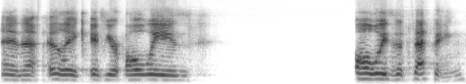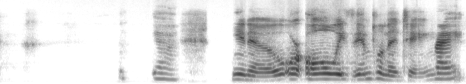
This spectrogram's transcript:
And that, like if you're always always assessing yeah. you know or always implementing right.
